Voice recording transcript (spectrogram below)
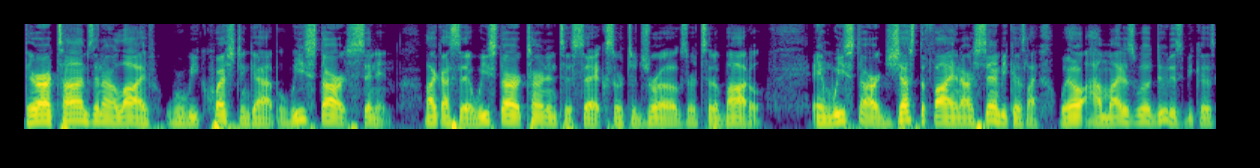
There are times in our life where we question God, but we start sinning. Like I said, we start turning to sex or to drugs or to the bottle and we start justifying our sin because like well i might as well do this because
